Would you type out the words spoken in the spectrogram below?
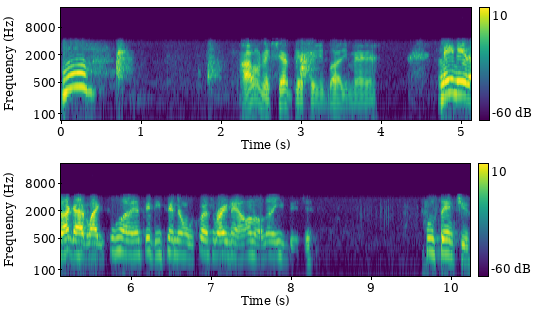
friends. I don't accept that for anybody, man. Me neither. I got like 250 pending requests right now. I don't know none of you bitches. Who sent you?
